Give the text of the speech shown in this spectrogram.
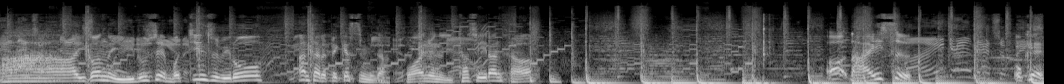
아 이거는 이루수의 멋진 수비로 안타를 뺏겼습니다. 고한유는 2타수 1안타. 어 나이스. 오케이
